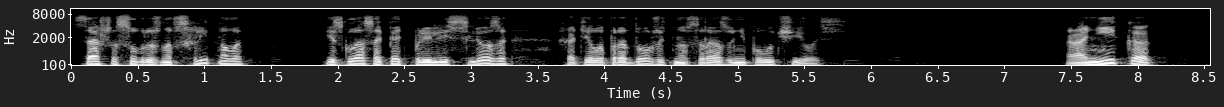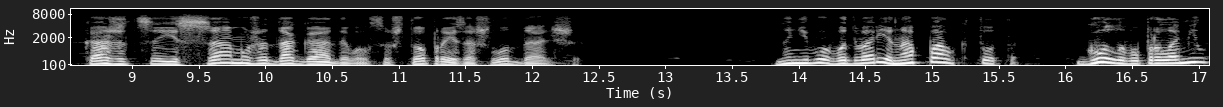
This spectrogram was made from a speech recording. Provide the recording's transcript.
Саша судорожно всхлипнула, из глаз опять полились слезы, хотела продолжить, но сразу не получилось. А Ника, кажется, и сам уже догадывался, что произошло дальше. На него во дворе напал кто-то, голову проломил,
